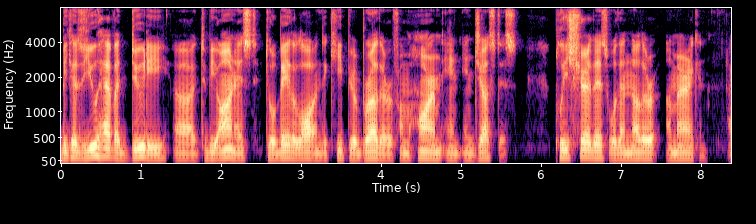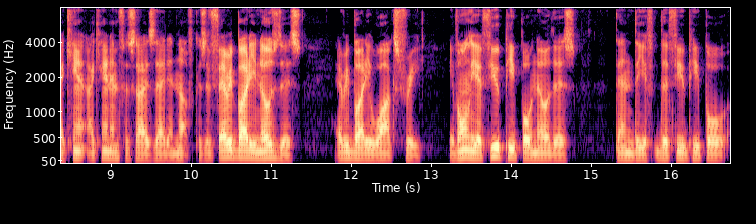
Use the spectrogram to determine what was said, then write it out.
because you have a duty uh, to be honest, to obey the law, and to keep your brother from harm and injustice. Please share this with another American. I can't I can't emphasize that enough because if everybody knows this, everybody walks free. If only a few people know this, then the the few people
